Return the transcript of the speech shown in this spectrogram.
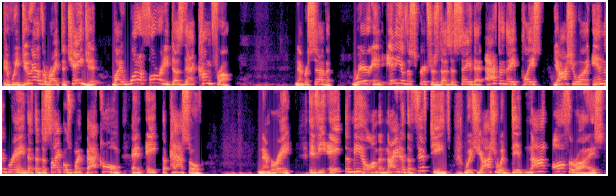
if we do have the right to change it, by what authority does that come from? Number seven, where in any of the scriptures does it say that after they placed Joshua in the grave that the disciples went back home and ate the Passover? Number eight, if he ate the meal on the night of the 15th, which Joshua did not authorize,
